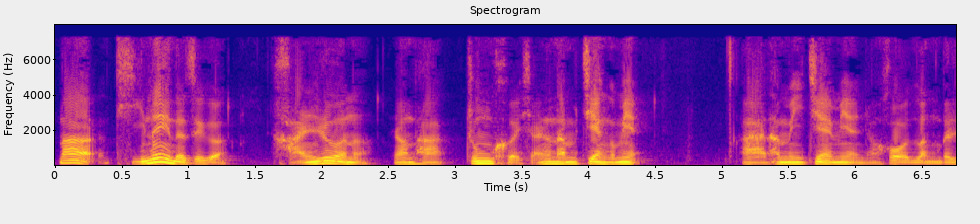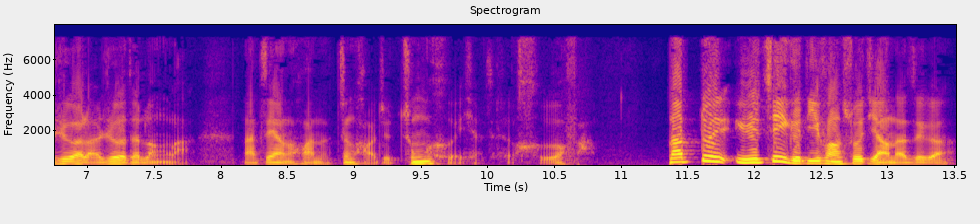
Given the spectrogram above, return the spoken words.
那体内的这个寒热呢，让它中和一下，让他们见个面。哎，他们一见面，然后冷的热了，热的冷了，那这样的话呢，正好就中和一下，这是合法。那对于这个地方所讲的这个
